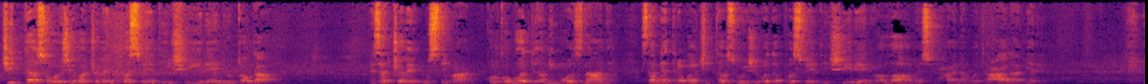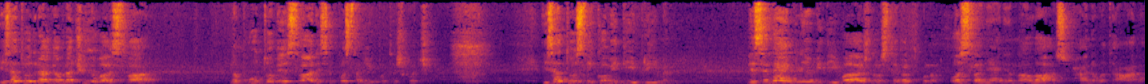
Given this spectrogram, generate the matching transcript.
Čita svoj život čovjek posveti širenju toga. Jer za čovjek musliman, koliko god on imao znanje, zar ne treba čitav svoj život da posveti širenju Allahove subhanahu wa ta'ala vjere. I zato, draga braću, i ova stvar, na put ove stvari se postavljaju poteškoće. I zato slikoviti primjer, gdje se najbolje vidi važnost tevekkula, oslanjanje na Allaha subhanahu wa ta'ala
